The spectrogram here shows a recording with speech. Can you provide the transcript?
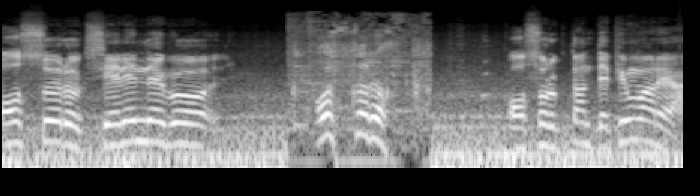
Osuruk senin de bu Osturuk. osuruktan depin var ya.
